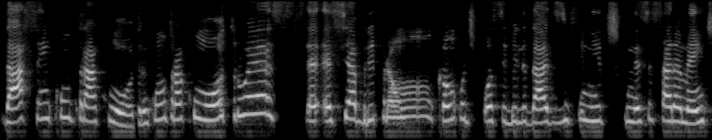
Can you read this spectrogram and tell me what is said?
dá sem encontrar com o outro. Encontrar com o outro é, é, é se abrir para um campo de possibilidades infinitos que necessariamente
